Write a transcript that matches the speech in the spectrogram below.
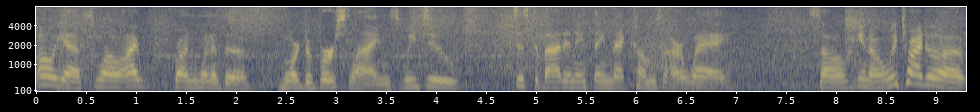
Oh yes, well I run one of the more diverse lines. We do just about anything that comes our way. So, you know, we try to uh,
